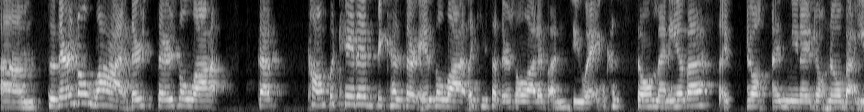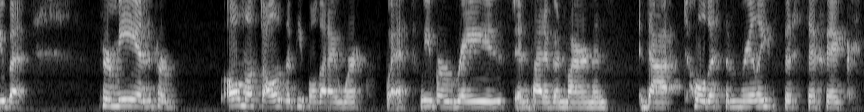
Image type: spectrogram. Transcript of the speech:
Um, so there's a lot. There's there's a lot that's complicated because there is a lot. Like you said, there's a lot of undoing because so many of us. I don't. I mean, I don't know about you, but for me and for almost all of the people that I work with, we were raised inside of environments that told us some really specific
